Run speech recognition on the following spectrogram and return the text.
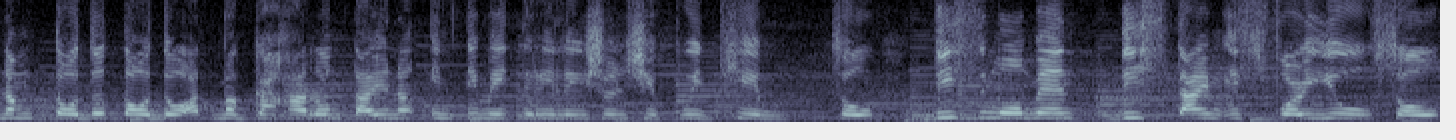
ng todo-todo at magkakaroon tayo ng intimate relationship with Him. So, this moment, this time is for you. So,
